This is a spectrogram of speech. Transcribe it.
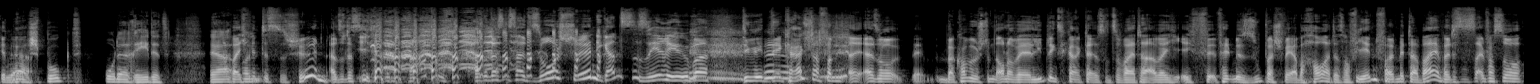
genau. spuckt oder redet. Ja, aber ich finde, das ist schön. Also das ist ja. Also das ist halt so schön, die ganze Serie über die, der Charakter von, äh, also da kommen wir bestimmt auch noch, wer der Lieblingscharakter ist und so weiter, aber ich, ich fällt mir super schwer. Aber Howard ist auf jeden Fall mit dabei, weil das ist einfach so,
